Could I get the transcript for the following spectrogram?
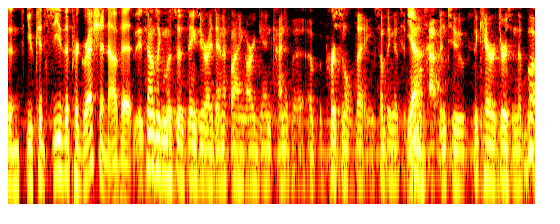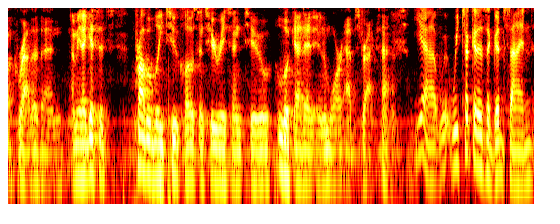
and you could see the progression of it. It sounds like most of the things you're identifying are again kind of a, a personal thing, something that's Yeah. almost happened to the characters in the book, rather than. I mean, I guess it's probably too close and too recent to look at it in a more abstract sense. Yeah, we, we took it as a good sign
